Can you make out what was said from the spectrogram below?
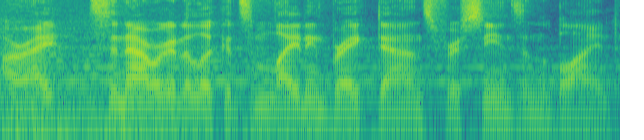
All right, so now we're going to look at some lighting breakdowns for scenes in the blind.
